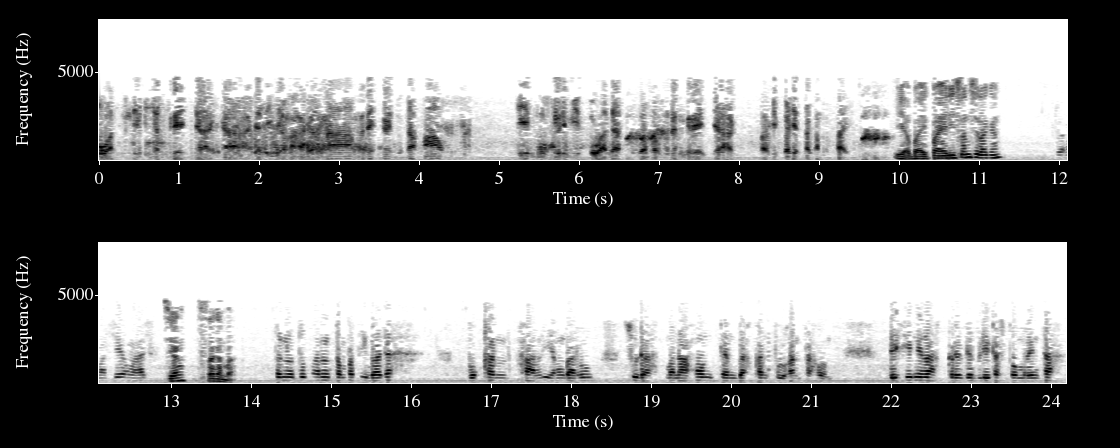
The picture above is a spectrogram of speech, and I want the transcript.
buat mendirikan gereja ya. Jadi jangan karena mereka itu tak mau di muslim itu ada sebuah bangunan gereja. Begitu aja tentang saya. Ya baik Pak Edison silakan. Selamat siang Mas. Siang silakan Pak. Penutupan tempat ibadah bukan hal yang baru sudah menahun dan bahkan puluhan tahun. Di sinilah kredibilitas pemerintah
